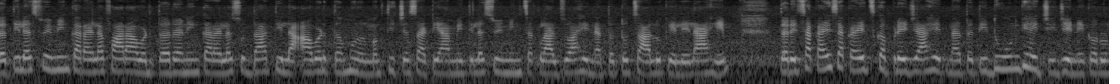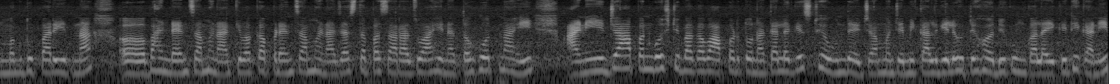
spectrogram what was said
तर तिला स्विमिंग करायला फार आवडतं. रनिंग करायला सुद्धा तिला आवडतं म्हणून मग तिच्यासाठी आम्ही तिला स्विमिंगचा क्लास जो आहे ना तर तो चालू केलेला आहे. तरी सकाळी सकाळीच कपडे जे आहेत ना तर ती धुवून घ्यायची जेणेकरून मग दुपारी ना भांड्यांचा म्हणा किंवा कपड्यांचा म्हणा जास्त पसारा जो आहे ना तो होत नाही. आणि ज्या आपण गोष्टी बघा वापरतो ना त्या लगेच ठेवून द्यायच्या. म्हणजे मी काल गेले होते हळदी कुंकाला एके ठिकाणी.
